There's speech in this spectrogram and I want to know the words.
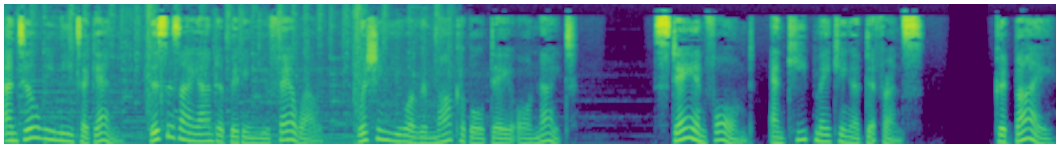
Until we meet again, this is Ayanda bidding you farewell, wishing you a remarkable day or night. Stay informed and keep making a difference. Goodbye.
